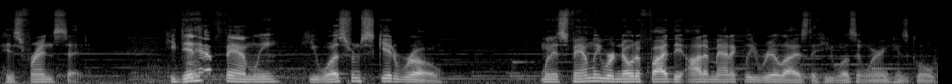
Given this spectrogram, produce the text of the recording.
his friend said. He did have family. He was from Skid Row. When his family were notified, they automatically realized that he wasn't wearing his gold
